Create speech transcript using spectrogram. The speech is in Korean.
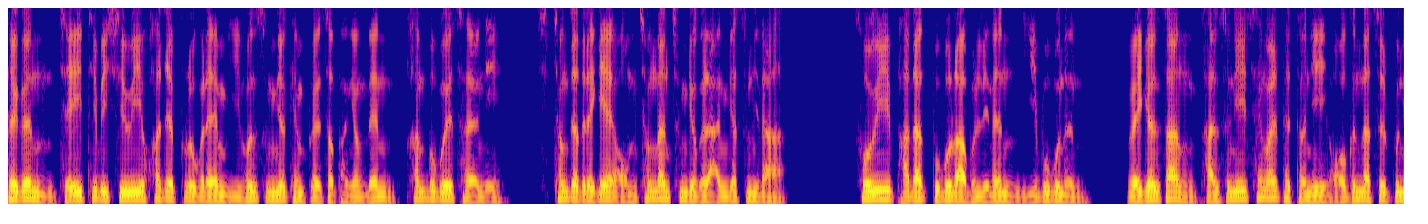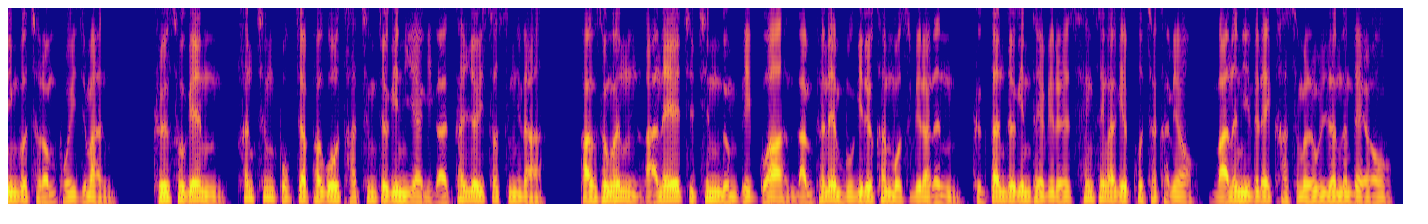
최근 JTBC의 화제 프로그램 이혼 숙녀 캠프에서 방영된 한 부부의 사연이 시청자들에게 엄청난 충격을 안겼습니다. 소위 바닥 부부라 불리는 이 부부는 외견상 단순히 생활 패턴이 어긋났을 뿐인 것처럼 보이지만 그 속엔 한층 복잡하고 다층적인 이야기가 깔려 있었습니다. 방송은 아내의 지친 눈빛과 남편의 무기력한 모습이라는 극단적인 대비를 생생하게 포착하며 많은 이들의 가슴을 울렸는데요.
